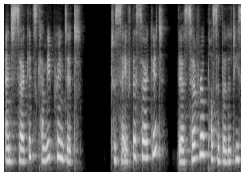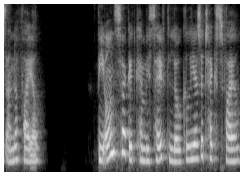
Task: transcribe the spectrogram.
and circuits can be printed. To save the circuit, there are several possibilities under File. The own circuit can be saved locally as a text file.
